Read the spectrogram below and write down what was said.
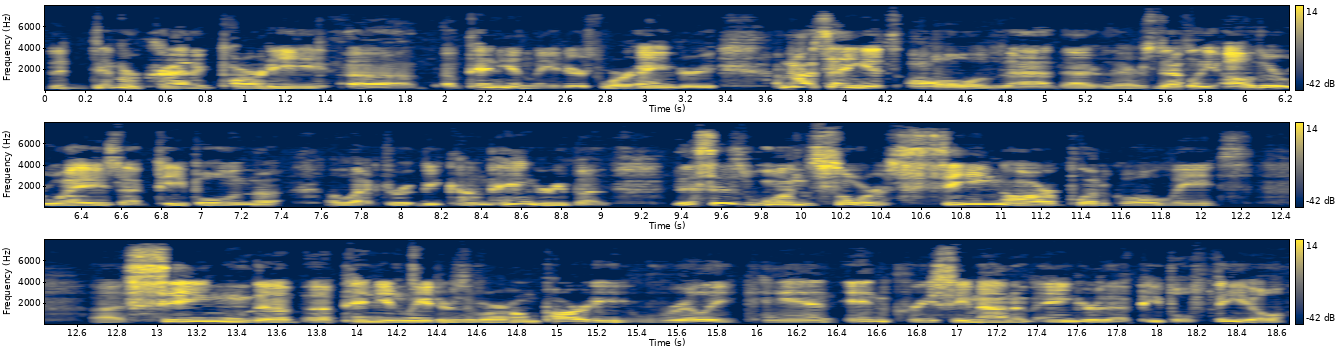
the Democratic Party uh, opinion leaders were angry. I'm not saying it's all of that. There's definitely other ways that people in the electorate become angry, but this is one source. Seeing our political elites, uh, seeing the opinion leaders of our own party really can increase the amount of anger that people feel.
